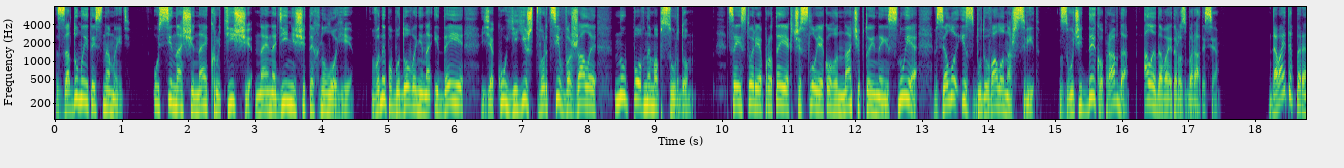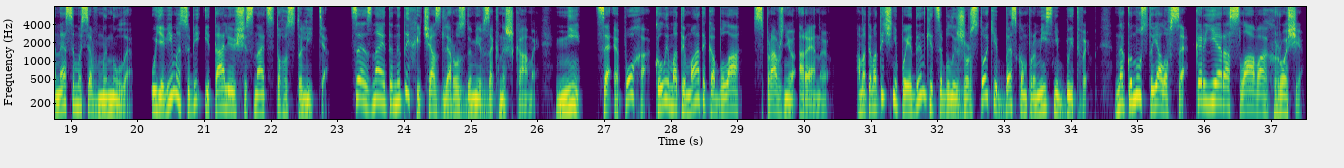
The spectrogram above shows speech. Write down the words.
Задумайтесь на мить. Усі наші найкрутіші, найнадійніші технології. Вони побудовані на ідеї, яку її ж творці вважали ну повним абсурдом. Це історія про те, як число якого начебто і не існує, взяло і збудувало наш світ. Звучить дико, правда? Але давайте розбиратися. Давайте перенесемося в минуле. Уявімо собі Італію 16 століття. Це, знаєте, не тихий час для роздумів за книжками. Ні, це епоха, коли математика була справжньою ареною. А математичні поєдинки це були жорстокі, безкомпромісні битви. На кону стояло все кар'єра, слава, гроші.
